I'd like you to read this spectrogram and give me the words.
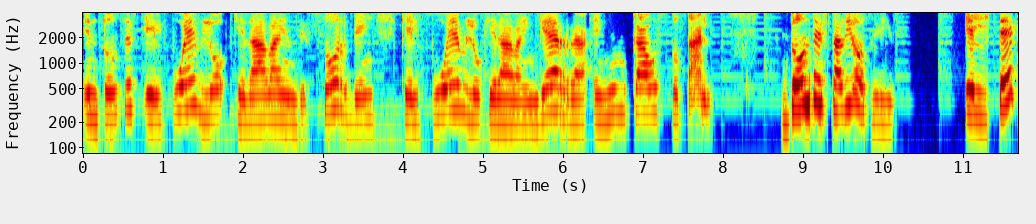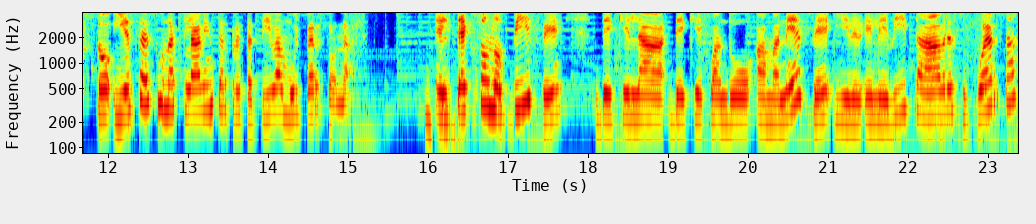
entonces el pueblo quedaba en desorden, que el pueblo quedaba en guerra, en un caos total. ¿Dónde está Dios, Liz? El texto, y esta es una clave interpretativa muy personal, el texto nos dice de que, la, de que cuando amanece y el, levita abre su puerta,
